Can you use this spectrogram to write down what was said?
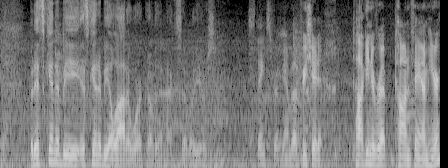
Yeah. But it's going to be it's going to be a lot of work over the next several years. Thanks for I appreciate it. Talking to Rep Khanh Pham here.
